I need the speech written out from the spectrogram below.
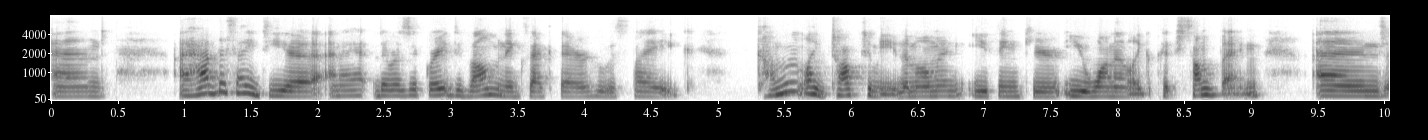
and I had this idea and I there was a great development exec there who was like come like talk to me the moment you think you you want to like pitch something. And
